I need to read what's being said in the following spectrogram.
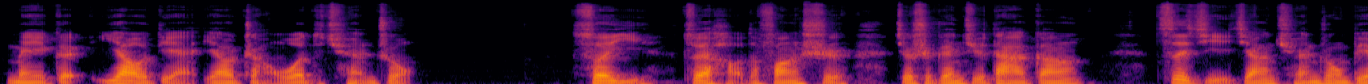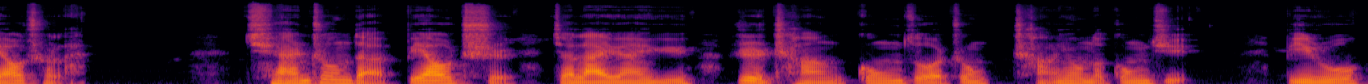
每个要点要掌握的权重。所以，最好的方式就是根据大纲，自己将权重标出来。权重的标尺就来源于日常工作中常用的工具，比如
